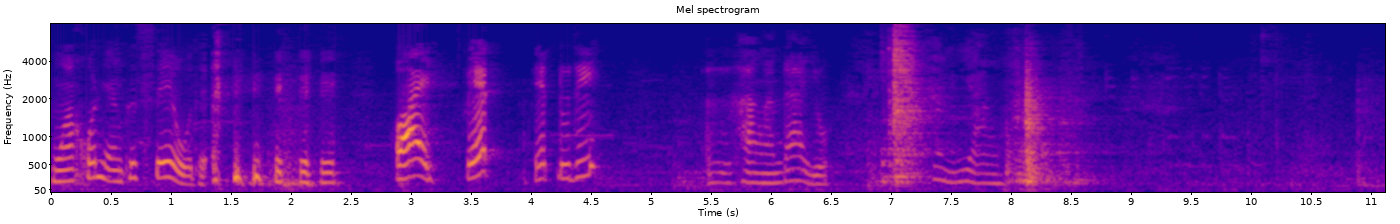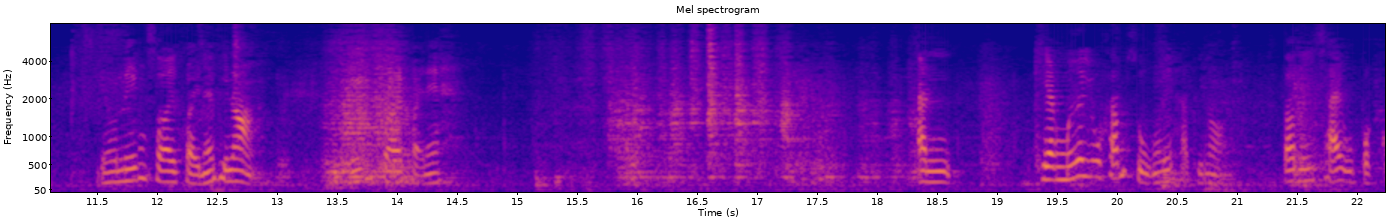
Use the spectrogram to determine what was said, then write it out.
หัวคนยังคือเซลเถอะพลอยเฟสเฟสดูดิเออข้างนั้นได้อยู่ ข้างนี้ยาว เดี๋ยวเล้งซอยข่อยนะพี่น้องเล้งซอยข่อยเนี่ยอันเคียงมืออยู่ค้ำสูงเลยค่ะพี่น้อง ตอนนี้ใช้อุปก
